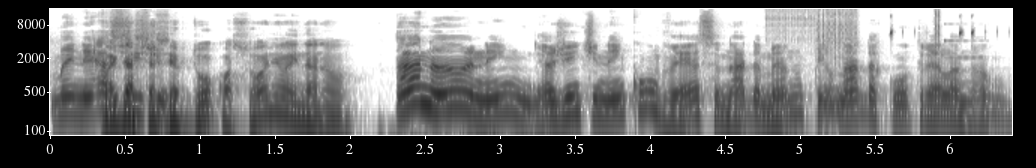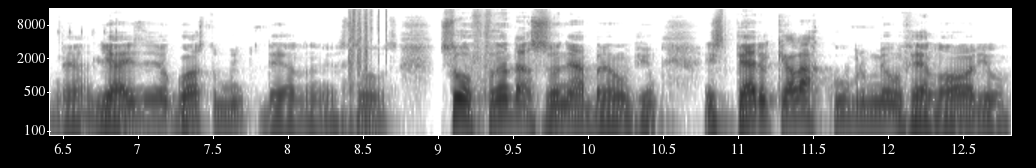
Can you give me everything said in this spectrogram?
mas nem Mas já se acertou com a Sônia ou ainda não? Ah, não, eu nem, a gente nem conversa, nada mesmo. Não tenho nada contra ela, não. né? Aliás, eu gosto muito dela. Eu sou, sou fã da Sônia Abrão, viu? Espero que ela cubra o meu velório.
